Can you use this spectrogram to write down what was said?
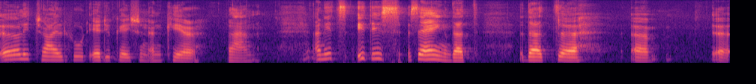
Early Childhood Education and Care Plan. And it's, it is saying that, that uh, um, uh,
